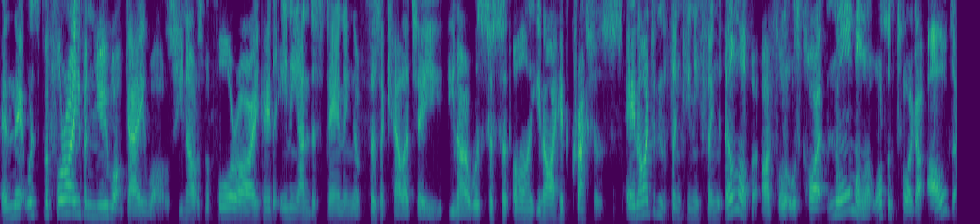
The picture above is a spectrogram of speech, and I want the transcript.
and that was before I even knew what gay was, you know, it was before I had any understanding of physicality, you know, it was just that, oh, you know, I had crushes. And I didn't think anything ill of it. I thought it was quite normal. It wasn't until I got older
